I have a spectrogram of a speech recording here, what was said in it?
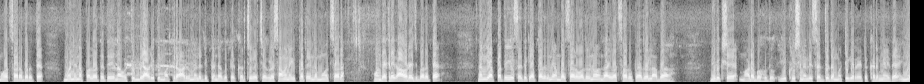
ಮೂವತ್ತು ಸಾವಿರ ಬರುತ್ತೆ. ಮಣ್ಣಿನ ಫಲವತ್ತತೆ ನಾವು ತುಂಬ ಯಾವ ರೀತಿ ಮಾಡ್ತೀರೋ ಅದ್ರ ಮೇಲೆ ಡಿಪೆಂಡ್ ಆಗುತ್ತೆ. ಖರ್ಚು ವೆಚ್ಚಗಳು ಸಾಮಾನ್ಯವಾಗಿ ಇಪ್ಪತ್ತೈದಿಂದ ಮೂವತ್ತು ಸಾವಿರ ಒಂದು ಎಕರೆಗೆ ಆವರೇಜ್ ಬರುತ್ತೆ. ನಮಗೆ ಎಪ್ಪತ್ತೈದು ಸದ್ಯಕ್ಕೆ ಎಪ್ಪತ್ತರಿಂದ ಎಂಬತ್ತು ಸಾವಿರ ಹೋದ್ರೂ ಒಂದು ಐವತ್ತು ಸಾವಿರ ರೂಪಾಯಿ ಆದರೂ ಲಾಭ ನಿರೀಕ್ಷೆ ಮಾಡಬಹುದು. ಈ ಕೃಷಿನಲ್ಲಿ ಸದ್ಯದ ಮಟ್ಟಿಗೆ ರೇಟ್ ಕಡಿಮೆ ಇದೆ. ಇನ್ನೂ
